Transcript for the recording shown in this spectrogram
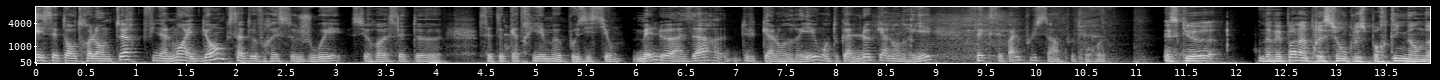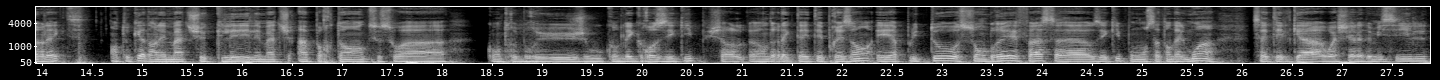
Et c'est entre l'Antwerp, finalement, et Gand que ça devrait se jouer sur euh, cette, euh, cette quatrième position. Mais le hasard du calendrier, ou en tout cas le calendrier, fait que c'est pas le plus simple pour eux. Est-ce que on n'avait pas l'impression que le Sporting d'Anderlecht, en tout cas dans les matchs clés, les matchs importants, que ce soit contre Bruges ou contre les grosses équipes, Charles Anderlecht a été présent et a plutôt sombré face aux équipes où on s'attendait le moins. Ça a été le cas à Waché à domicile,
